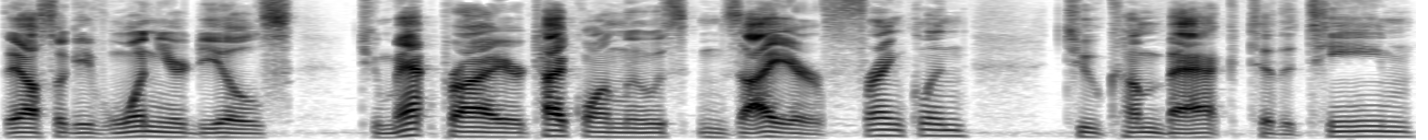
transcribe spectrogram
They also gave one year deals to Matt Pryor, Tyquan Lewis, and Zaire Franklin to come back to the team.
